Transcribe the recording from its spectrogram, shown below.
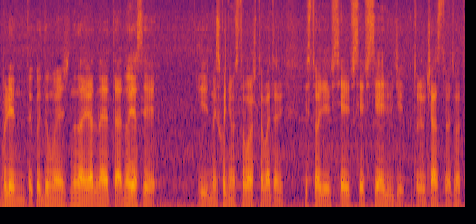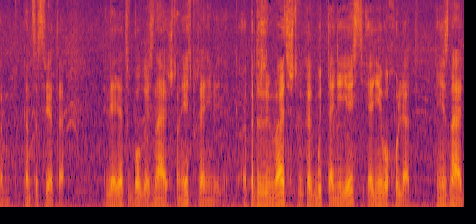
блин, такой думаешь, ну, наверное, это, ну, если и мы исходим из того, что в этой истории все, все, все люди, которые участвуют в этом конце света, верят в Бога, знают, что Он есть, по крайней мере. Подразумевается, что как будто они есть, и они его хулят. Они знают,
